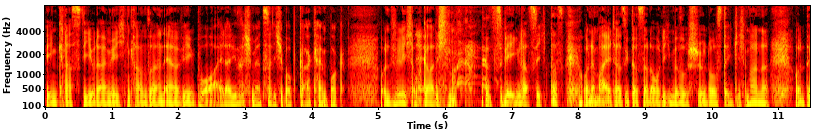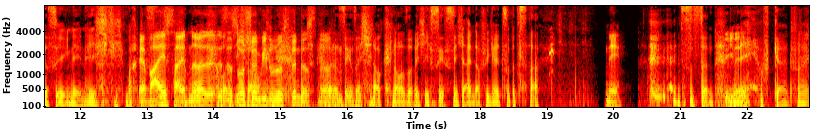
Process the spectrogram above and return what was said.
wegen Knasti oder irgendwelchen Kram, sondern eher wegen, boah, Alter, diese Schmerzen hätte ich überhaupt gar keinen Bock. Und will ich auch nee. gar nicht machen. deswegen lasse ich das. Und im Alter sieht das dann auch nicht mehr so schön aus, denke ich mal, ne? Und deswegen, nee, nee, ich, ich mach das. Wer weiß nicht. halt, ne? Es ist so schön, wie du das findest. Ne? Weil deswegen sage ich auch genauso richtig. Ich sehe es nicht ein, dafür Geld zu bezahlen. Nee. Das ist dann, nee, auf keinen Fall.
